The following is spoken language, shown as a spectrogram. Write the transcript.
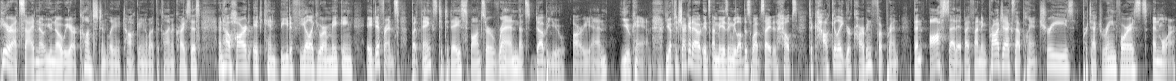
Here at Side Note, you know we are constantly talking about the climate crisis and how hard it can be to feel like you are making a difference. But thanks to today's sponsor, Wren, that's W R E N, you can. You have to check it out. It's amazing. We love this website. It helps to calculate your carbon footprint, then offset it by funding projects that plant trees, protect rainforests, and more.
